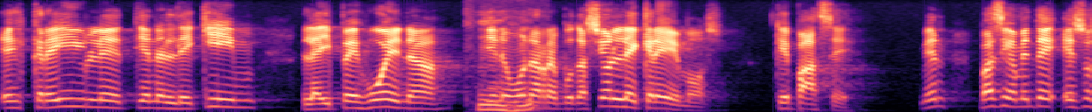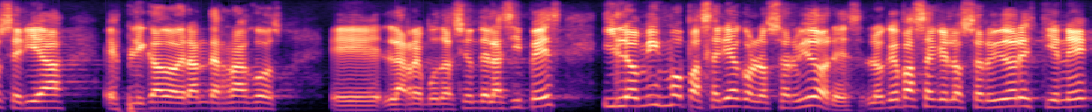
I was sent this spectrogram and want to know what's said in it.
es creíble, tiene el de Kim, la IP es buena, tiene buena reputación, le creemos, que pase. Bien, básicamente eso sería explicado a grandes rasgos eh, la reputación de las IPs y lo mismo pasaría con los servidores. Lo que pasa es que los servidores tiene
